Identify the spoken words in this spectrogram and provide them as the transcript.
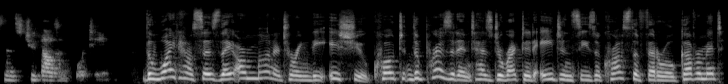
since 2014. The White House says they are monitoring the issue. Quote, the president has directed agencies across the federal government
